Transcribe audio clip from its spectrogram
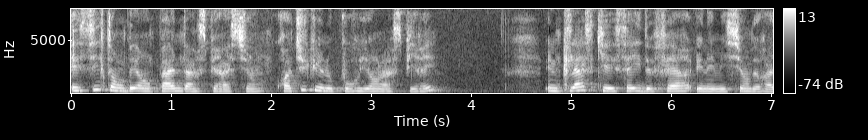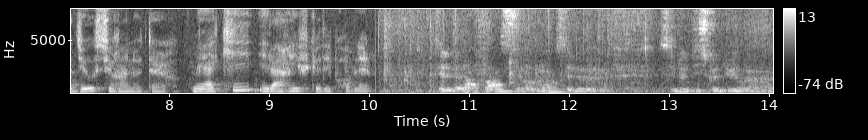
Et s'il tombait en panne d'inspiration, crois-tu que nous pourrions l'inspirer? Une classe qui essaye de faire une émission de radio sur un auteur, mais à qui il arrive que des problèmes? L'enfance, c'est vraiment c'est le, c'est le disque dur hein.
